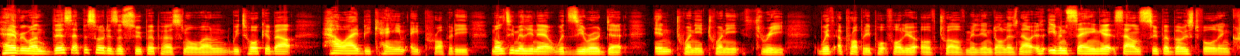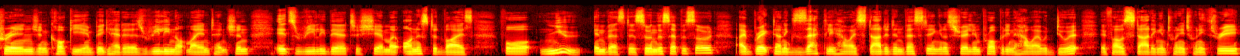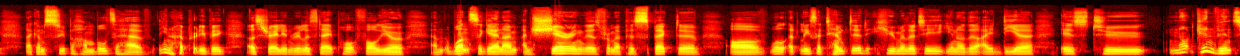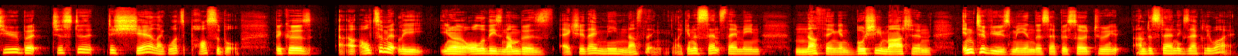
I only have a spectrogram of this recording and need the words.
Hey everyone, this episode is a super personal one. We talk about how I became a property multimillionaire with zero debt in 2023 with a property portfolio of $12 million. Now, even saying it sounds super boastful and cringe and cocky and big headed is really not my intention. It's really there to share my honest advice for new investors. So, in this episode, I break down exactly how I started investing in Australian property and how I would do it if I was starting in 2023. Like, I'm super humbled to have, you know, a pretty big Australian real estate portfolio. Um, once again, I'm, I'm sharing this from a perspective of, well, at least attempted humility. You know, the idea is to not convince you, but just to, to share like what's possible. Because uh, ultimately, you know, all of these numbers actually they mean nothing. Like in a sense, they mean nothing. And Bushy Martin interviews me in this episode to understand exactly why.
